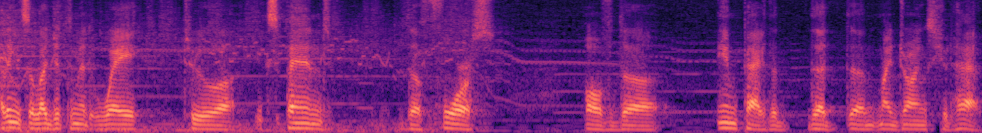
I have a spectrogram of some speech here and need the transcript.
I think it's a legitimate way to uh, expand the force of the impact that, that uh, my drawings should have.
